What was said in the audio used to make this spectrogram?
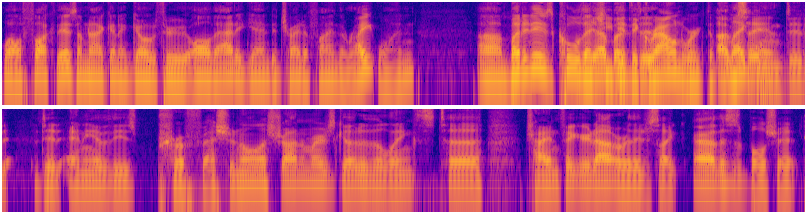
well fuck this i'm not going to go through all that again to try to find the right one um, but it is cool that Yeah, she did the did- groundwork the I'm legwork. saying, did did any of these professional astronomers go to the lengths to try and figure it out, or were they just like, ah, this is bullshit?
